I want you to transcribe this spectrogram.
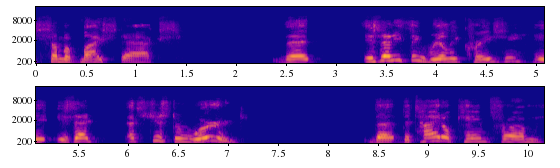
some of my stacks that is anything really crazy? Is that that's just a word? The the title came from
